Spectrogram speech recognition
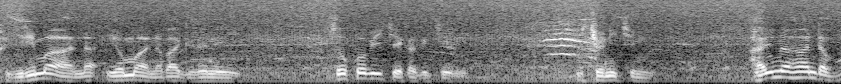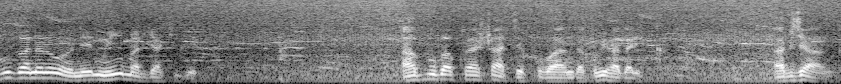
tugira imana iyo mana bagize n'iyi. Si uko bikekaga ikintu. Icyo ni kimwe. Hari n'ahandi avuga nanone mu iyima rya kigeli. Avuga ko yashatse kubanza kubihagarika. Abyanga.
